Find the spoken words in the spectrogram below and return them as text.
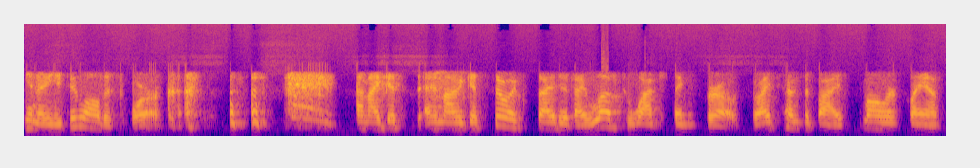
you know, you do all this work, and I get and I get so excited. I love to watch things grow, so I tend to buy smaller plants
